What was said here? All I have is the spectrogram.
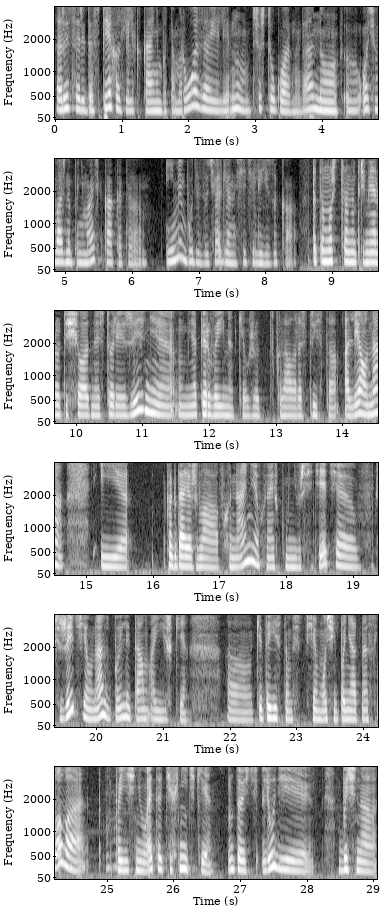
рыцарь в доспехах или какая-нибудь там роза или, ну, все что угодно, да, но э, очень важно понимать, как это имя будет звучать для носителей языка. Потому что, например, вот еще одна история из жизни. У меня первое имя, как я уже сказала раз 300, Алеона. И когда я жила в Ханане, в Ханайском университете, в общежитии, у нас были там аишки. Э, китаистам всем очень понятное слово, поясню, это технички. Ну, то есть люди обычно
